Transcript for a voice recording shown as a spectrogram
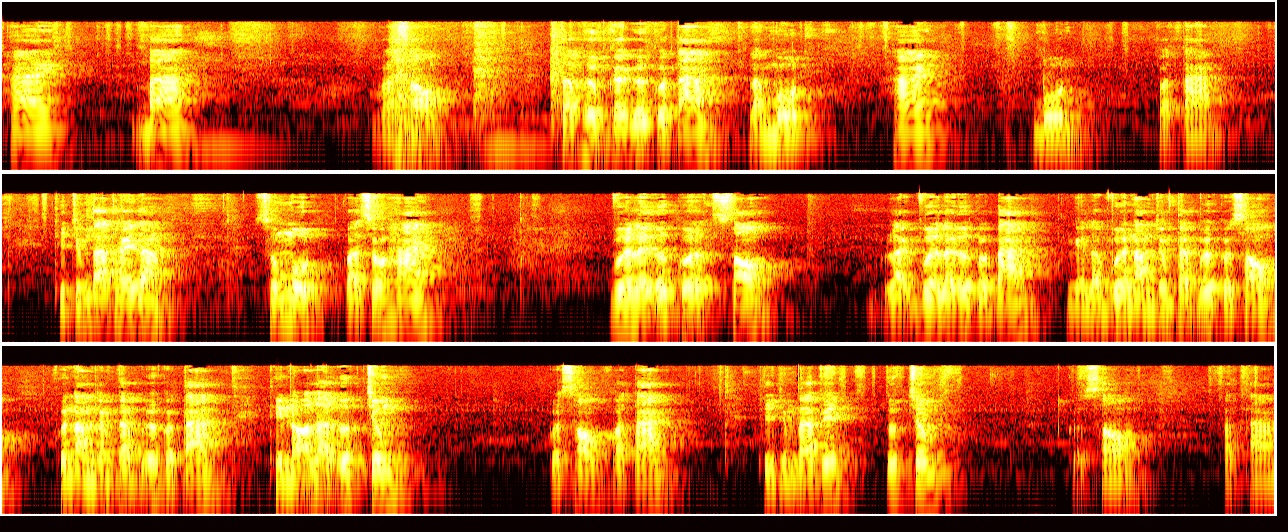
2, 3 và 6. Tập hợp các ước của 8 là 1, 2, 4 và 8 thì chúng ta thấy rằng số 1 và số 2 vừa là ước của 6 lại vừa là ước của 8 nghĩa là vừa nằm trong tập ước của 6 vừa nằm trong tập ước của 8 thì nó là ước chung của 6 và 8 thì chúng ta viết ước chung của 6 và 8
